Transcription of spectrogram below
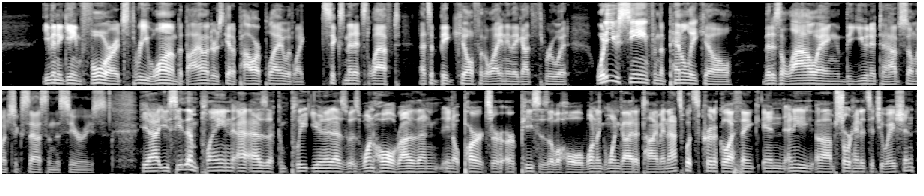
Even in game four, it's 3 1, but the Islanders get a power play with like six minutes left. That's a big kill for the Lightning. They got through it. What are you seeing from the penalty kill? That is allowing the unit to have so much success in the series. Yeah, you see them playing as a complete unit, as, as one whole, rather than you know parts or, or, pieces of a whole, one one guy at a time, and that's what's critical, I think, in any um, shorthanded situation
